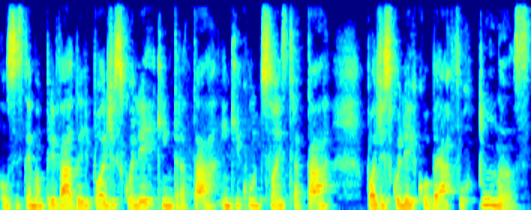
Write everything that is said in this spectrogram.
O sistema privado ele pode escolher quem tratar, em que condições tratar, pode escolher cobrar fortunas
